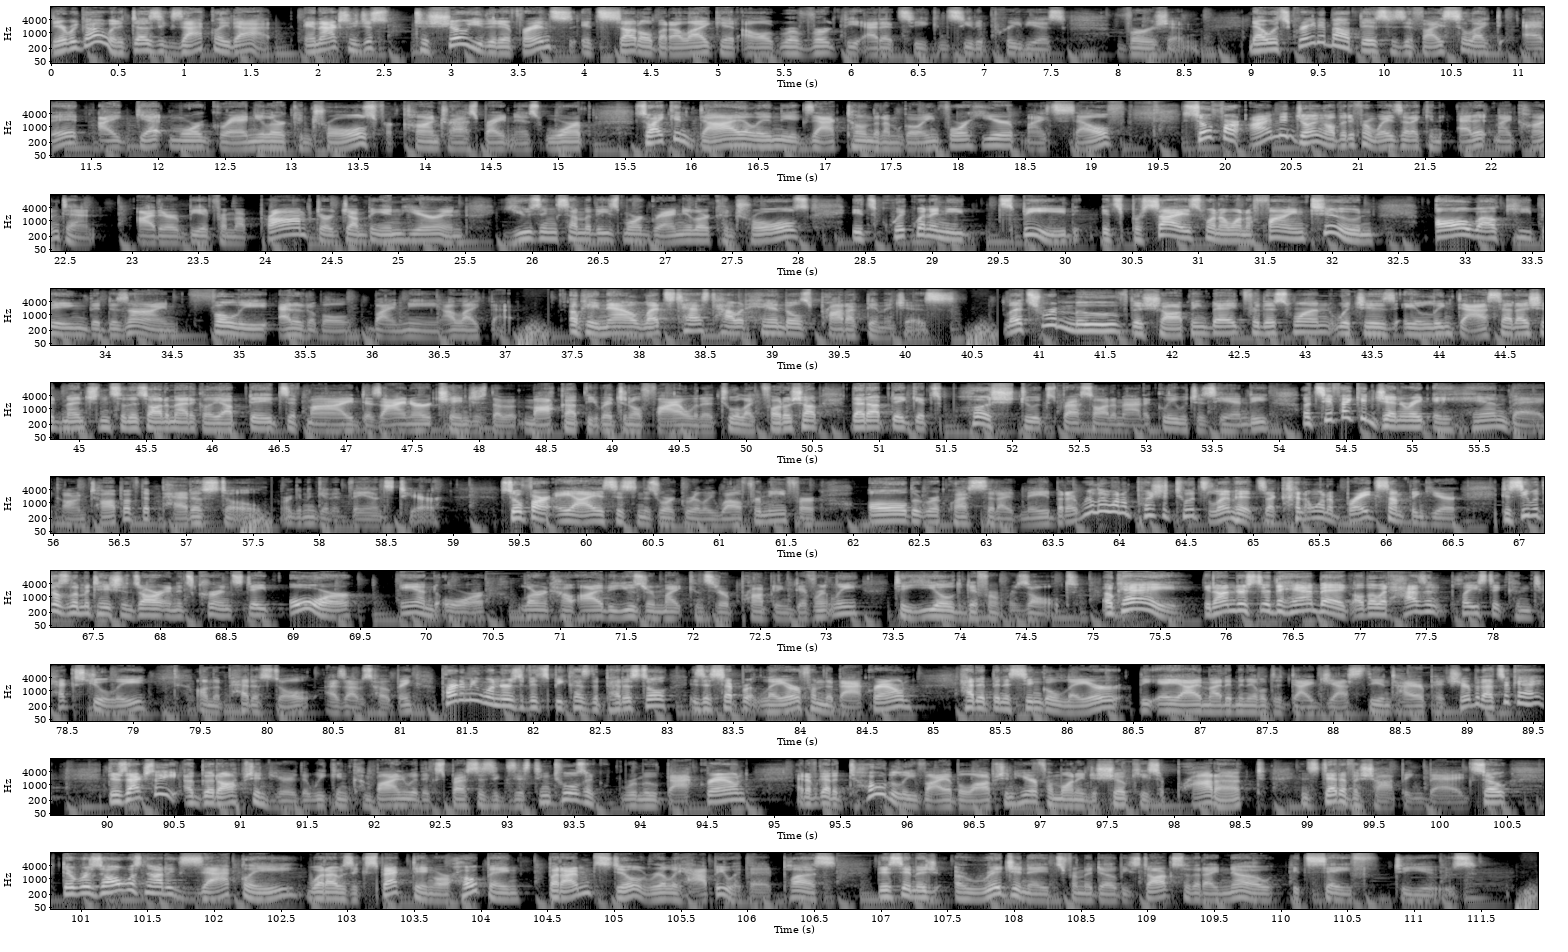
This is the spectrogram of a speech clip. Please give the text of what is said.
there we go. And it does exactly that. And actually, just to show you the difference, it's subtle, but I like it. I'll revert the edit so you can see the previous version. Now, what's great about this is if I select edit, I get more granular controls for contrast, brightness, warp, so I can dial in the exact tone that I'm going for here myself. So far, I'm enjoying all the different ways that I can edit my content either be it from a prompt or jumping in here and using some of these more granular controls. It's quick when I need speed, it's precise when I want to fine tune, all while keeping the design fully editable by me. I like that. Okay, now let's test how it handles product images. Let's remove the shopping bag for this one, which is a linked asset I should mention. So this automatically updates if my designer changes the mockup, the original file in a tool like Photoshop. That update gets pushed to Express automatically, which is handy. Let's see if I can generate a handbag on top of the pedestal. We're gonna get advanced here. So far, AI Assistant has worked really well for me for all the requests that I've made, but I really want to push it to its limits. I kind of want to break something here to see what those limitations are in its current state or and or learn how I, the user, might consider prompting differently to yield a different result. Okay, it understood the handbag, although it hasn't placed it contextually on the pedestal, as I was hoping. Part of me wonders if it's because the pedestal is a separate layer from the background. Had it been a single layer, the AI might have been able to digest the entire picture, but that's okay. There's actually a good option here that we can combine with Express's existing tools like remove background. And I've got a totally viable option here if I'm wanting to showcase a product instead of a shopping bag. So the result was not exactly what I was expecting or hoping, but I'm still really happy with it. Plus, this image originates from Adobe Stock so that I know it's safe to use.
